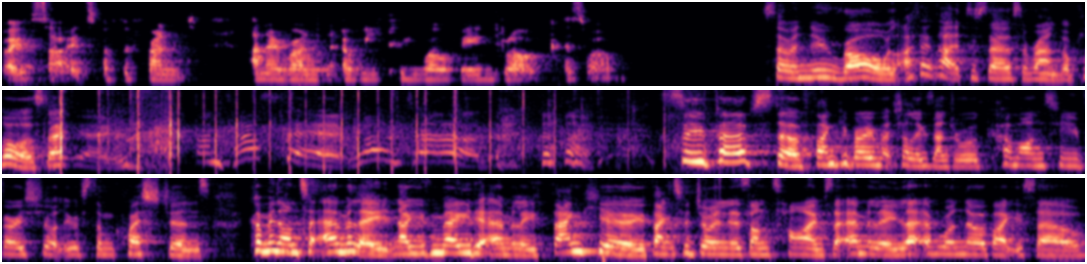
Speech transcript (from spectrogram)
both sides of the front. And I run a weekly wellbeing blog as well. So a new role. I think that deserves a round of applause, don't you? Fantastic. Well done. Superb stuff. Thank you very much, Alexandra. We'll come on to you very shortly with some questions. Coming on to Emily. Now, you've made it, Emily. Thank you. Thanks for joining us on time. So, Emily, let everyone know about yourself.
